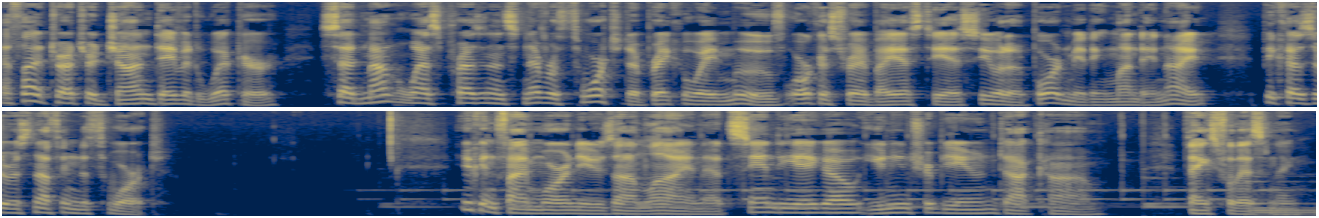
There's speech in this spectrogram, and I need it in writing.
Athletic Director John David Wicker said Mountain West presidents never thwarted a breakaway move orchestrated by SDSU at a board meeting Monday night because there was nothing to thwart. You can find more news online at san diego uniontribune.com. Thanks for listening.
